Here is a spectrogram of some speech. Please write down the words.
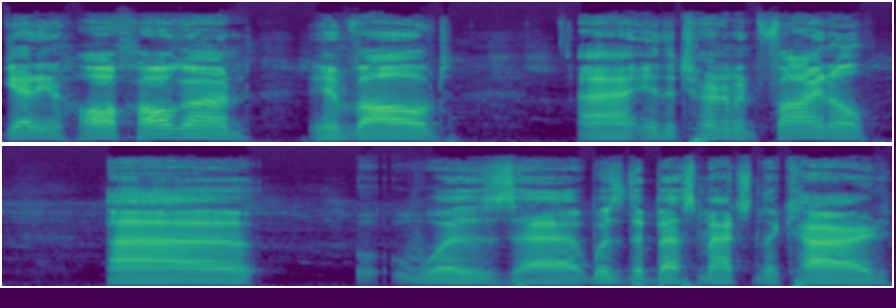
getting Hulk Hogan involved uh, in the tournament final uh, was uh, was the best match in the card,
